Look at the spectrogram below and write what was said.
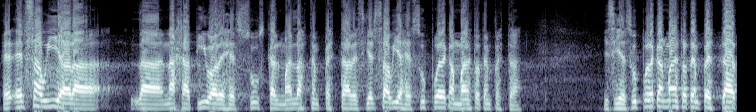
Él, sabía la, la narrativa de Jesús calmar las tempestades. Y él sabía, Jesús puede calmar esta tempestad. Y si Jesús puede calmar esta tempestad,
